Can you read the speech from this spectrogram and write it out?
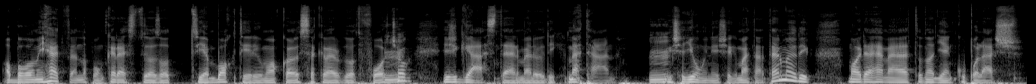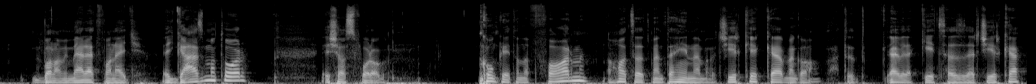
abban valami 70 napon keresztül az ott ilyen baktériumokkal összekeverve ott forcsog, mm. és gáz termelődik, metán, mm. és egy jó minőségű metán termelődik, majd emellett a nagy ilyen kupolás valami mellett van egy, egy gázmotor, és az forog. Konkrétan a farm, a 650 tehénnel, meg a csirkékkel, meg a hát elvileg 200 ezer csirke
